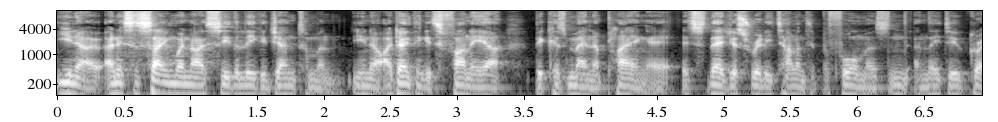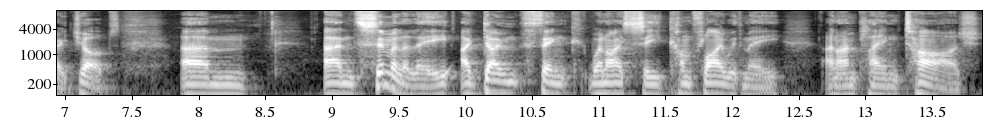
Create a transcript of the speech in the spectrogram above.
you know, and it's the same when I see the League of Gentlemen. You know, I don't think it's funnier because men are playing it. It's they're just really talented performers and, and they do great jobs. Um, and similarly, I don't think when I see Come Fly with Me and I'm playing Taj,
